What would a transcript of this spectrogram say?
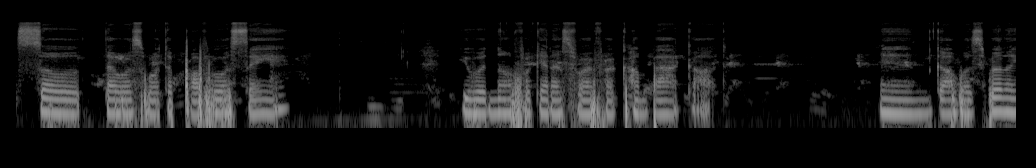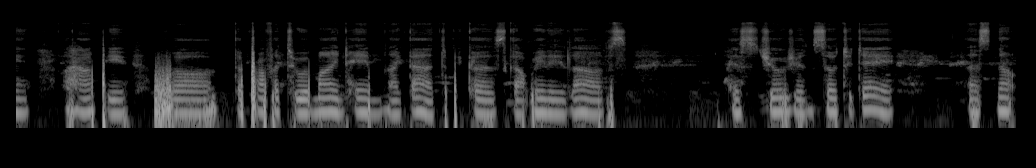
so that was what the prophet was saying. You would not forget us forever. Come back, God. And God was willing or happy for the prophet to remind him like that because God really loves his children. So today, let's not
